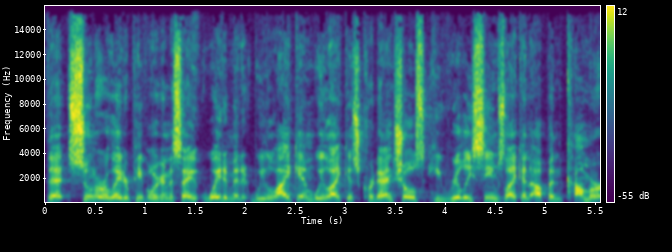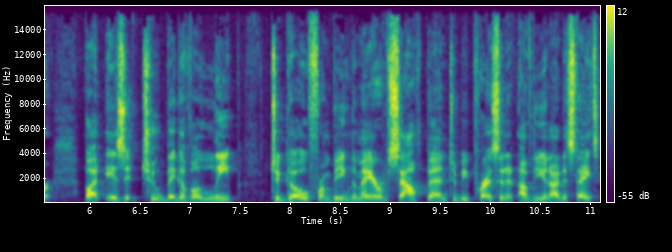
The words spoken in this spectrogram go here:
that sooner or later people are going to say, wait a minute, we like him, we like his credentials, he really seems like an up and comer, but is it too big of a leap? To go from being the mayor of South Bend to be president of the United States.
